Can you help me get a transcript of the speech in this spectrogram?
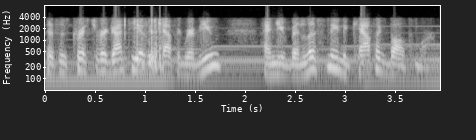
this is Christopher Gunty of the Catholic Review, and you've been listening to Catholic Baltimore.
